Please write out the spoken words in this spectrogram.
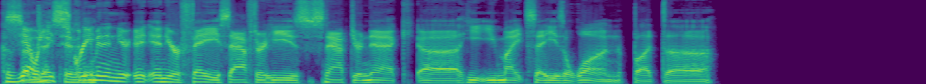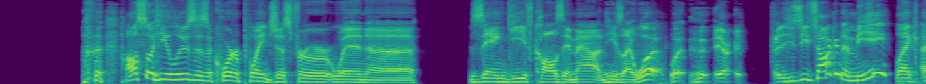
because yeah when he's screaming in your in in your face after he's snapped your neck uh he you might say he's a one but uh also he loses a quarter point just for when uh Zangief calls him out and he's like what? What? Is he talking to me? Like a,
